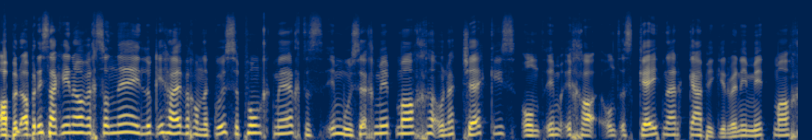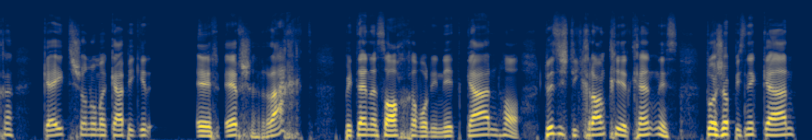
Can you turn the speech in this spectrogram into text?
aber, aber ich sage ihnen einfach so, nein, schau, ich habe einfach an einem gewissen Punkt gemerkt, dass ich muss echt mitmachen und dann check ich es und, ich, ich kann, und es geht nicht gäbiger. Wenn ich mitmache, geht es schon um gäbiger er, erst recht bei den Sachen, die ich nicht gerne habe. Das ist die kranke Erkenntnis. Du hast etwas nicht gern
